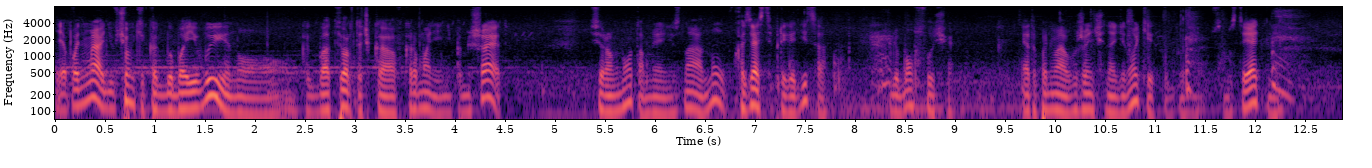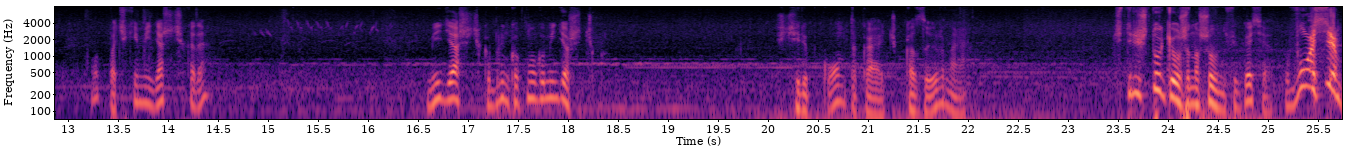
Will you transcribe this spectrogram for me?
Я понимаю, девчонки как бы боевые, но как бы отверточка в кармане не помешает. Все равно там, я не знаю, ну, в хозяйстве пригодится. В любом случае. Я так понимаю, вы женщины одинокие, как бы, ну, самостоятельные. Вот пачки медяшечка, да? Медяшечка, блин, как много медяшечек. С черепком такая, козырная. Четыре штуки уже нашел, нифига себе. Восемь!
